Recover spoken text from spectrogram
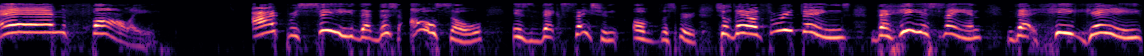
and folly. I perceive that this also is vexation of the spirit. So there are three things that he is saying that he gave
